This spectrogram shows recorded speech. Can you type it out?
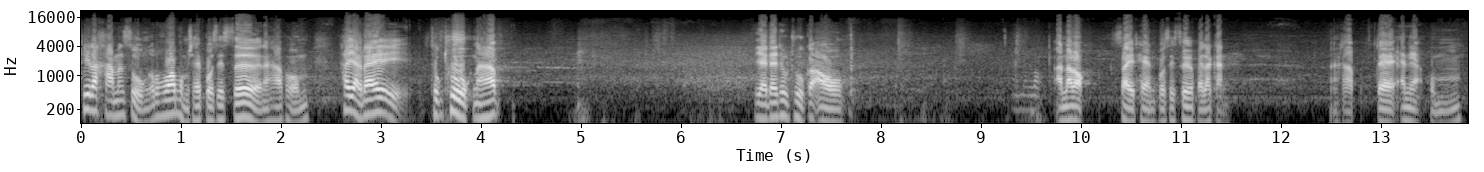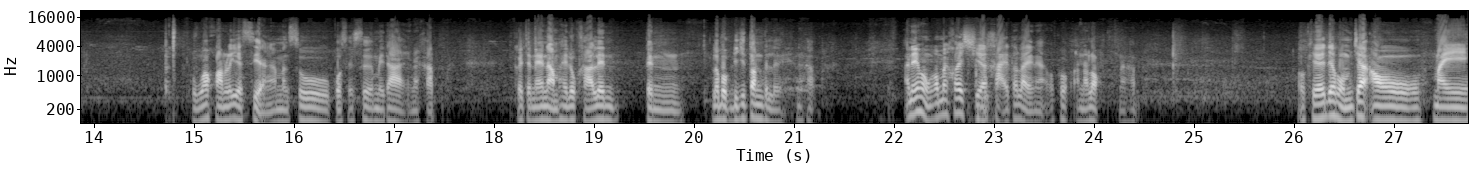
ที่ราคามันสูงก็เพราะว่าผมใช้โปรเซสเซอร์นะครับผม ถ้าอยากได้ถูกๆนะครับ อยากได้ถูกๆก็เอา อนาล็อกใส่แทนโปรเซสเซอร์ไปแล้วกันนะครับ แต่อันเนี้ยผม ผมว่าความละเอียดเสียงมันสู้โปรเซสเซอร์ไม่ได้นะครับ ก็จะแนะนำให้ลูกค้าเล่นเป็นระบบดิจิตอลไปเลยนะครับ อันนี้ผมก็ไม่ค่อยเชียร์ขายเท่าไหร่นะพวกอนาล็อกนะครับ โอเค เดี๋ยวผมจะเอาไมค์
